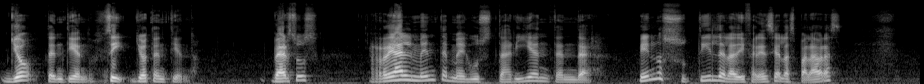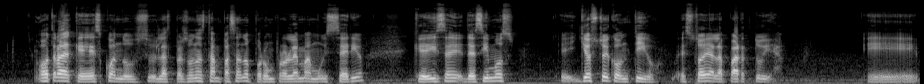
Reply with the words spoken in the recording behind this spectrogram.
Yo te entiendo, sí, yo te entiendo. Versus, realmente me gustaría entender. ¿Ven lo sutil de la diferencia de las palabras? Otra que es cuando las personas están pasando por un problema muy serio, que dice, decimos, eh, yo estoy contigo, estoy a la par tuya. Eh,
